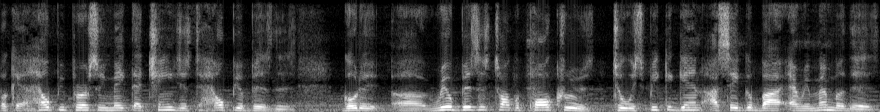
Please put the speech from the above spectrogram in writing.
but can help you personally make that changes to help your business. Go to uh, Real Business Talk with Paul Cruz. Till we speak again, I say goodbye. And remember this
